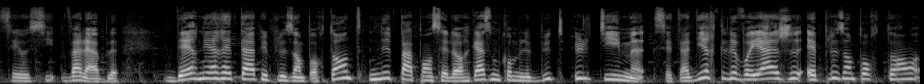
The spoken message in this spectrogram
c'est aussi valable. Dernière étape et plus importante, ne pas penser l'orgasme comme le but ultime, c'est-à-dire que le voyage est plus important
